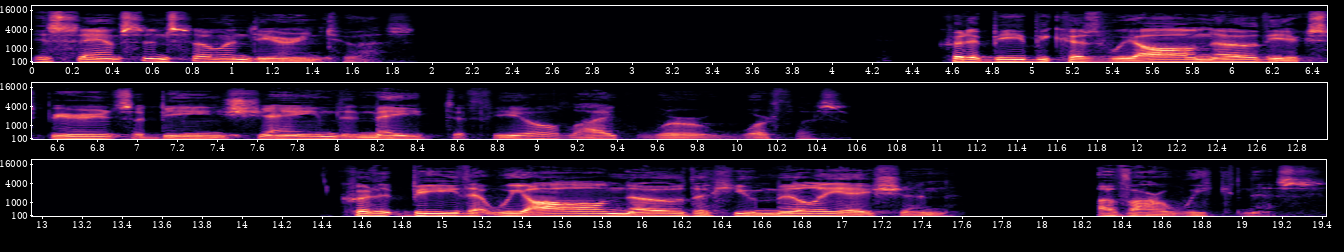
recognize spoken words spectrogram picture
is Samson so endearing to us? Could it be because we all know the experience of being shamed and made to feel like we're worthless? Could it be that we all know the humiliation of our weakness?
